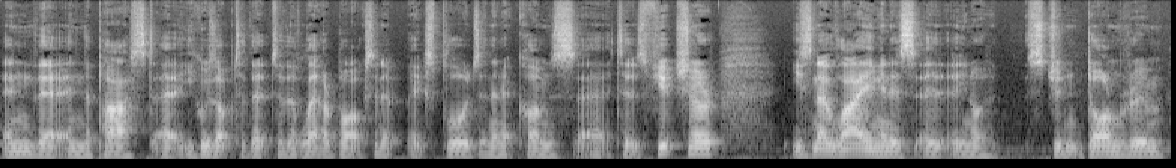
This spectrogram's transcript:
in the in the past. Uh, he goes up to the to the letterbox and it explodes, and then it comes uh, to his future. He's now lying in his uh, you know student dorm room,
